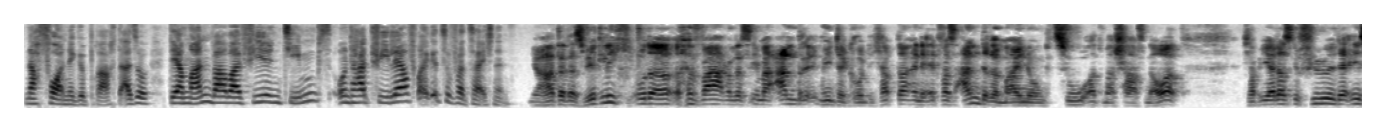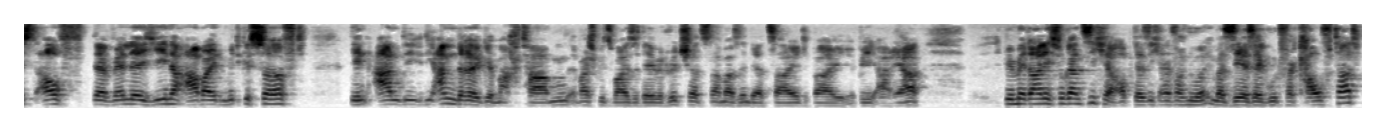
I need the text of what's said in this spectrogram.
nach vorne gebracht. Also der Mann war bei vielen Teams und hat viele Erfolge zu verzeichnen. Ja, hat er das wirklich oder waren das immer andere im Hintergrund? Ich habe da eine etwas andere Meinung zu Ottmar Schafnauer. Ich habe eher das Gefühl, der ist auf der Welle jener Arbeit mitgesurft, den die, die andere gemacht haben, beispielsweise David Richards damals in der Zeit bei BAR. Ich bin mir da nicht so ganz sicher, ob der sich einfach nur immer sehr, sehr gut verkauft hat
